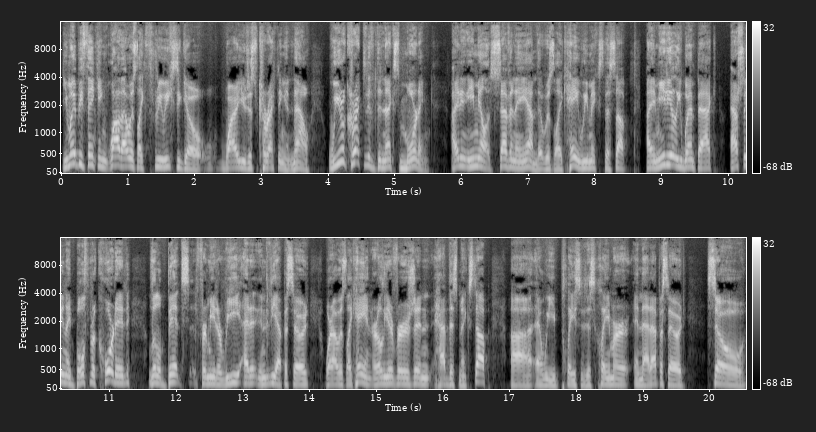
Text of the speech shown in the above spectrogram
you might be thinking, wow, that was like three weeks ago. Why are you just correcting it now? we were corrected the next morning. I had an email at 7 a.m. that was like, hey, we mixed this up. I immediately went back. Ashley and I both recorded little bits for me to re edit into the episode where I was like, hey, an earlier version had this mixed up. Uh, and we placed a disclaimer in that episode. So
